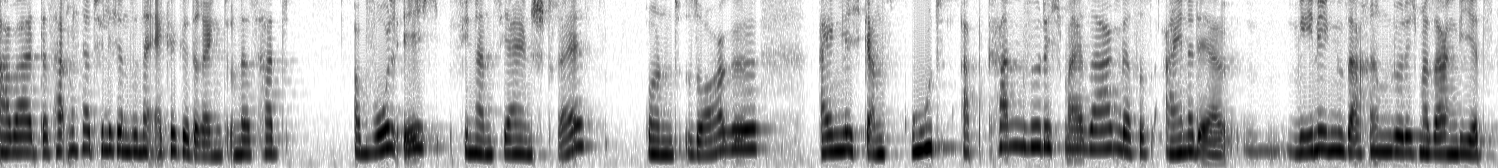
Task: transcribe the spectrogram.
aber das hat mich natürlich in so eine Ecke gedrängt und das hat, obwohl ich finanziellen Stress und Sorge eigentlich ganz gut ab kann, würde ich mal sagen. Das ist eine der wenigen Sachen, würde ich mal sagen, die jetzt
